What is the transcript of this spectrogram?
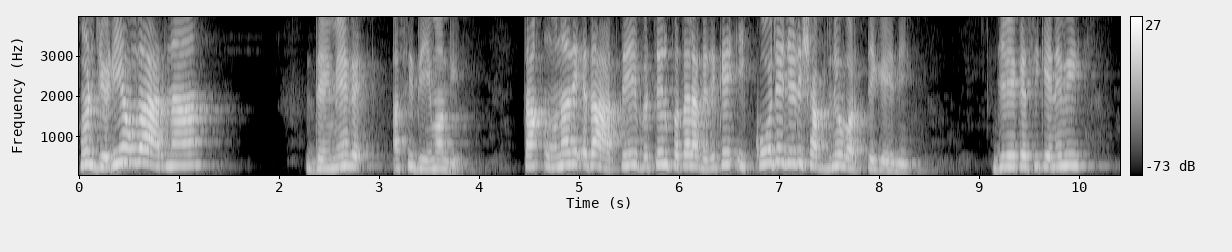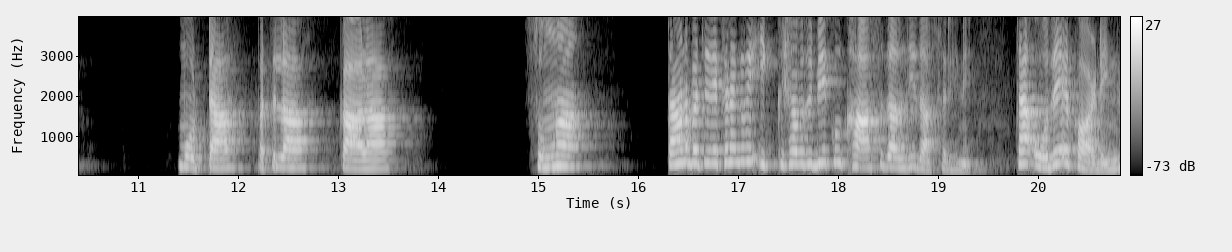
ਹੁਣ ਜਿਹੜੀਆਂ ਉਦਾਹਰਨਾਂ ਦੇਵਾਂਗੇ ਅਸੀਂ ਦੇਵਾਂਗੇ, ਤਾਂ ਉਹਨਾਂ ਦੇ ਆਧਾਰ ਤੇ ਬੱਚੇ ਨੂੰ ਪਤਾ ਲੱਗ ਜਾਏ ਕਿ ਇੱਕੋ ਜਿਹੇ ਜਿਹੜੇ ਸ਼ਬਦ ਨੇ ਉਹ ਵਰਤੇ ਗਏ ਨੇ। ਜਿਵੇਂ ਕਿ ਅਸੀਂ ਕਹਿੰਦੇ ਵੀ ਮੋਟਾ, ਪਤਲਾ, ਕਾਲਾ, ਸੋਹਣਾ, ਤਾਂ ਹੁਣ ਬੱਚੇ ਦੇਖਣਗੇ ਵੀ ਇੱਕ ਸ਼ਬਦ ਵੀ ਕੋਈ ਖਾਸ ਗੱਲ ਦੀ ਦੱਸ ਰਹੇ ਨੇ। ਤਾਂ ਉਹਦੇ ਅਕੋਰਡਿੰਗ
